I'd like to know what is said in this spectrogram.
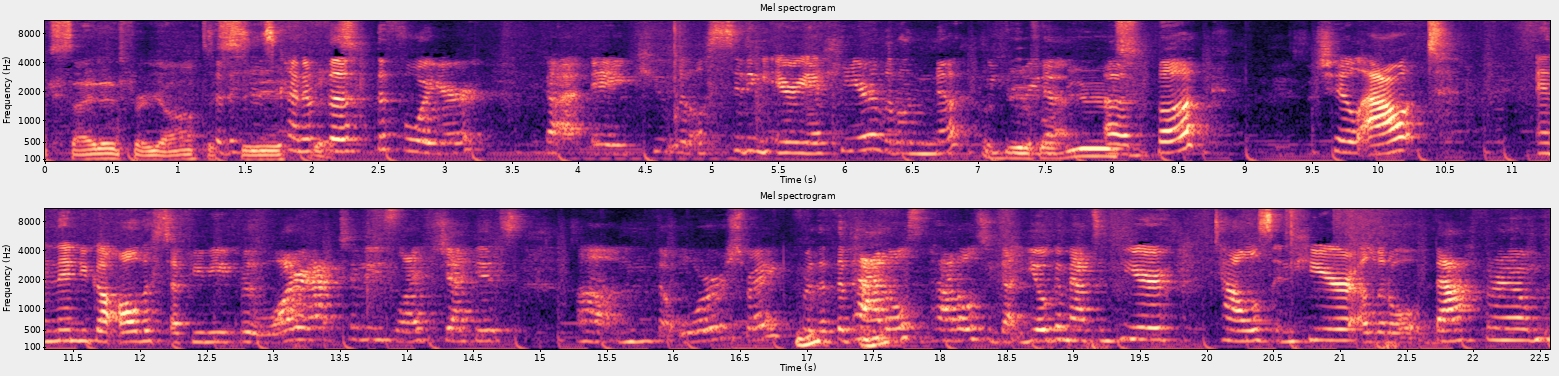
Excited for y'all to see. So this see is kind of this. the, the foyer. Got a cute little sitting area here, a little nook. You can read a, views. a book, chill out. And then you got all the stuff you need for the water activities, life jackets, um, the oars, right? For the, the paddles, the paddles. You've got yoga mats in here, towels in here, a little bathroom.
